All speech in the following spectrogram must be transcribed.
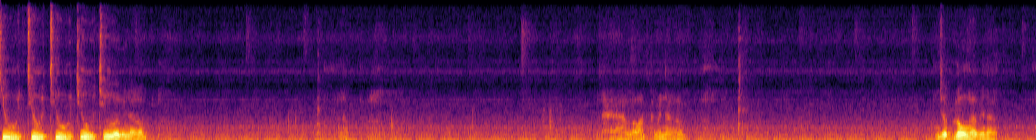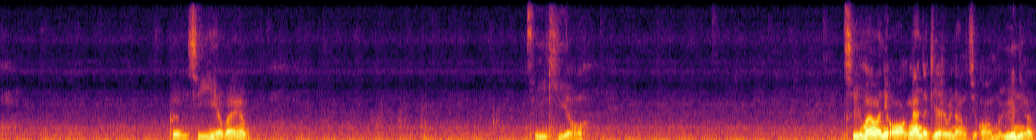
จิ้วจิ้วจิ้วจิ้วจิ้วเป็นนะครับครับหาหลอดก็เป็นนะครับหยดลงครับเป็นนะเพิ่มสีเข้าไปครับ สีเขียว สื่อมาว่านี่ออกงานจากเทียร์เป็นนางจะออกมืออื่นนี่ครับ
